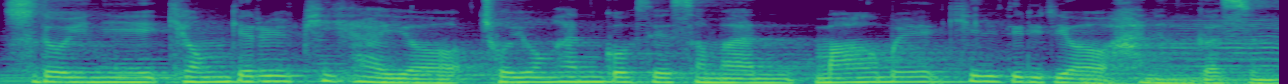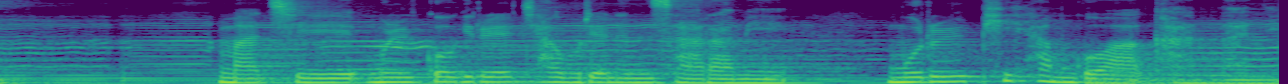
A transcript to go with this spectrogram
수도인이 경계를 피하여 조용한 곳에서만 마음을 길들이려 하는 것은 마치 물고기를 잡으려는 사람이 물을 피함과 같나니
